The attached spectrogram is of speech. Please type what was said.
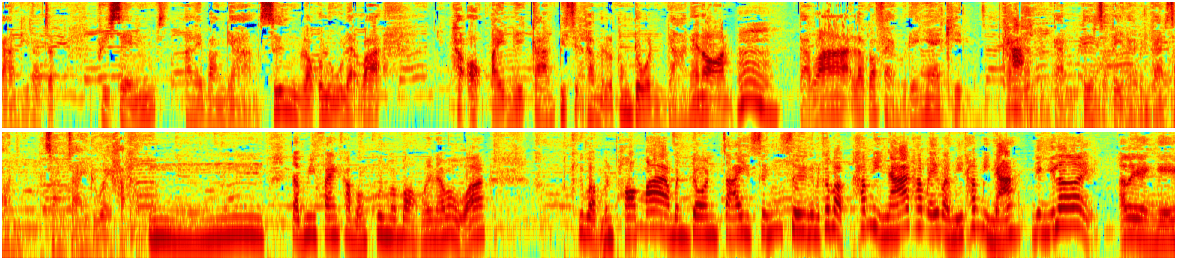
การที่เราจะ พรีเซนต์อะไรบางอย่าง ซึ่งเราก็รู้แหละว่า ถ้าออกไปในการผิดศีลธรรมเนี่ยเราต้องโดนด่าแน่นอน อืม แต่ว่าเราก็แฝงไปด้วยแง่คิดครับค่ะผมเป็นการเตือนสติและก็เป็นการสอนสอนใจด้วยครับผมอืม แต่มีแฟนคลับของคุณมาบอกเลยนะบอกว่า คือแบบมันเพราะมาก มันโดนใจซึ้งๆแล้วก็แบบทำอีกนะทำเองแบบนี้ทำอีกนะ อย่างนี้เลย อะไรอย่างเงี้ย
